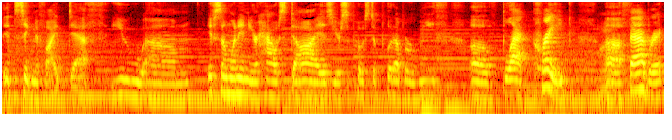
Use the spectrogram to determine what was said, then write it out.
it signified death. You, um, if someone in your house dies, you're supposed to put up a wreath of black crepe uh, fabric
